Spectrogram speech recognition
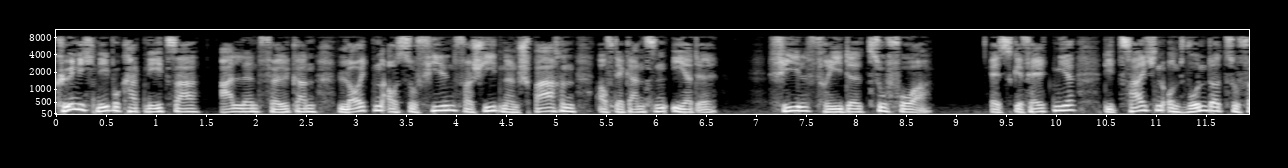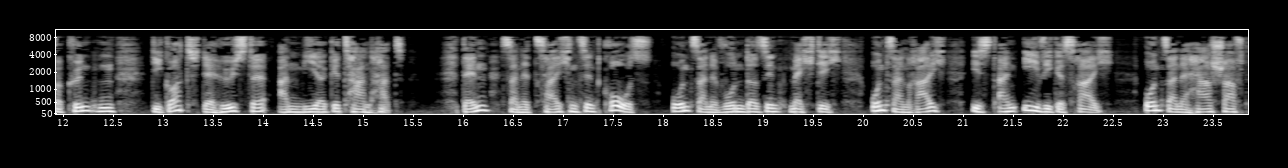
König Nebukadnezar allen Völkern, Leuten aus so vielen verschiedenen Sprachen auf der ganzen Erde. Viel Friede zuvor. Es gefällt mir, die Zeichen und Wunder zu verkünden, die Gott der Höchste an mir getan hat. Denn seine Zeichen sind groß und seine Wunder sind mächtig, und sein Reich ist ein ewiges Reich, und seine Herrschaft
